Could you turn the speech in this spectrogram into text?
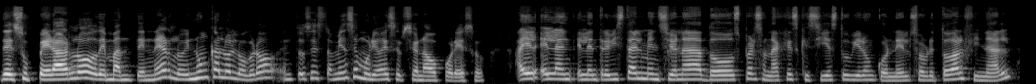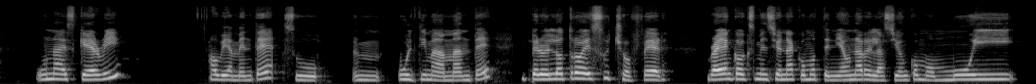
de superarlo o de mantenerlo, y nunca lo logró, entonces también se murió decepcionado por eso. En la, entrevista él menciona dos personajes que sí estuvieron con él, sobre todo al final. Una es Carrie, obviamente, su mm, última amante, pero el otro es su chofer, Brian Cox menciona cómo tenía una relación como muy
